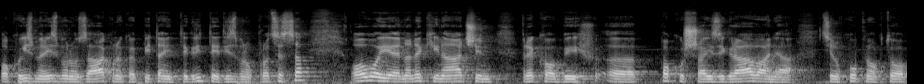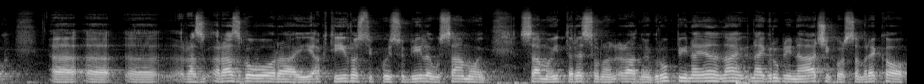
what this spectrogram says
oko izmjene izbornog zakona koja je pitanje integritet izbornog procesa. Ovo je na neki način, rekao bih, e, pokuša izigravanja cjelokupnog tog e, e, e, razgovora i aktivnosti koji su bile u samoj, samoj interesovnoj radnoj grupi i na jedan naj, najgrublji način, kao sam rekao,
